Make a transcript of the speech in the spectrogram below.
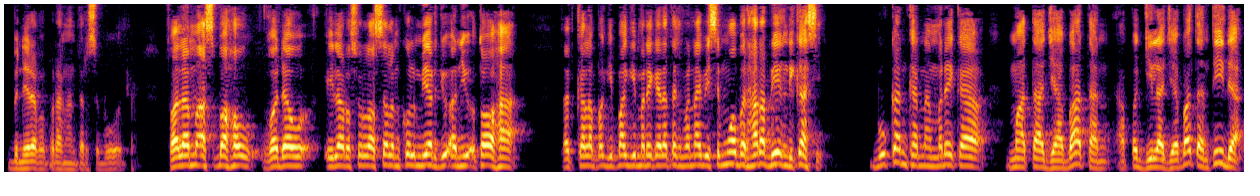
bendera peperangan tersebut. Falamma asbahu ghadaw ila Rasulullah alaihi wasallam yarju an yu'taha. Tatkala pagi-pagi mereka datang kepada Nabi, semua berharap dia yang dikasih. Bukan karena mereka mata jabatan, apa gila jabatan, tidak.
